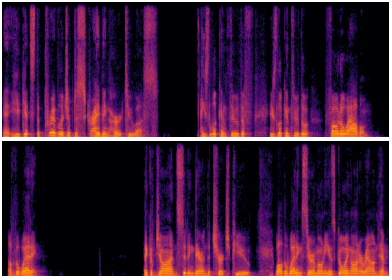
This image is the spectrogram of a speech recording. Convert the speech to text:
and he gets the privilege of describing her to us. He's looking through the, he's looking through the photo album of the wedding. Think of John sitting there in the church pew while the wedding ceremony is going on around him.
